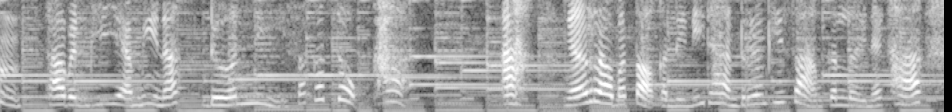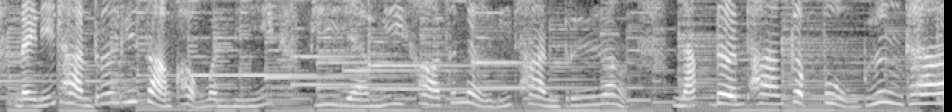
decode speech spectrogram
มถ้าเป็นพี่แยมมี่นะ เดินหนีซะก็จบค่ะอะงั้นเรามาต่อกันในนิทานเรื่องที่ 3 กันเลยนะคะ ในนิทานเรื่องที่ 3 ของวันนี้ พี่แยมมี่ขอเสนอนิทานเรื่อง นักเดินทางกับฝูงพึ่งค่ะ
